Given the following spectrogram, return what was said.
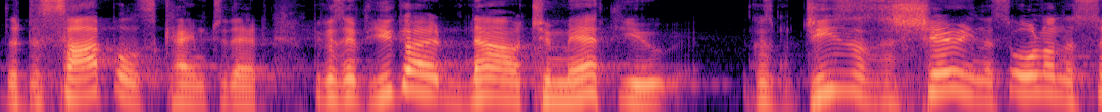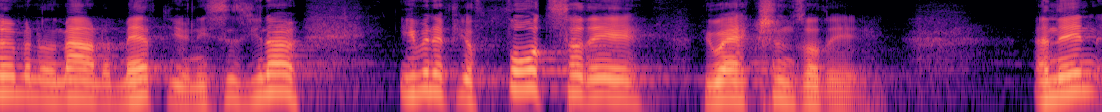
the disciples came to that. Because if you go now to Matthew, because Jesus is sharing this all on the Sermon on the Mount of Matthew, and he says, you know, even if your thoughts are there, your actions are there. And then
